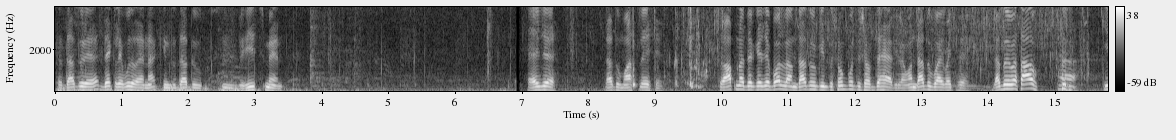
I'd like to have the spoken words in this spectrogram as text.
তো দাদুরে দেখলে বোঝা যায় না কিন্তু দাদু রিচ ম্যান এই যে দাদু মাছ লেগেছে তো আপনাদেরকে যে বললাম দাদুর কিন্তু সম্পত্তি সব দেখা দিলাম। আমার দাদু ভয় পাইতেছে। দাদু এবার চাও? কি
